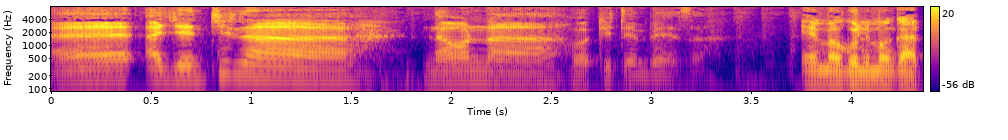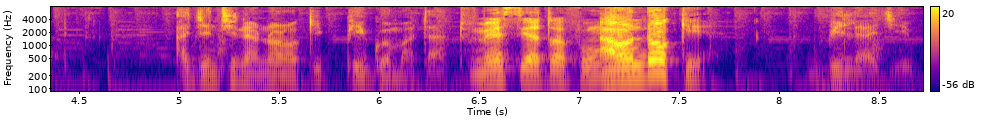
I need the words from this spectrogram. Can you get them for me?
Uh, Argentina naona wakitembeza. E, magoli mangapi Argentina naona wakipigwa matatu Messi atafunga. aondoke? bila jibu.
